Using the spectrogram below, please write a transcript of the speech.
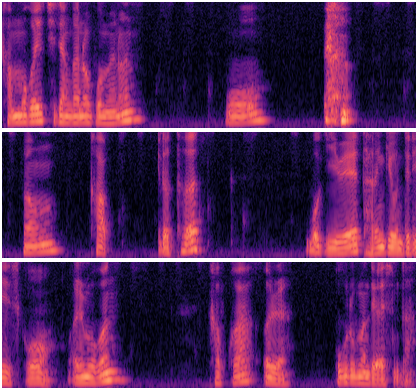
간목의 지장간을 보면은 오, 성, 갑 이렇듯 목 이외에 다른 기운들이 있고 을목은 갑과 을, 옥으로만 되어 있습니다.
